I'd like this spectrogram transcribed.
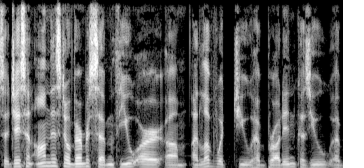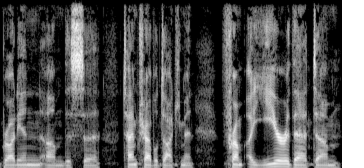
So, Jason, on this November 7th, you are, um, I love what you have brought in because you brought in um, this uh, time travel document from a year that um,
